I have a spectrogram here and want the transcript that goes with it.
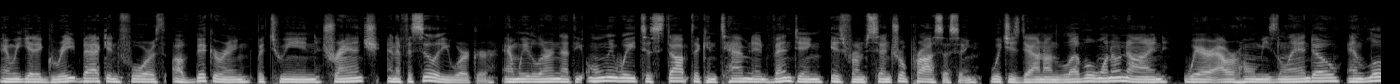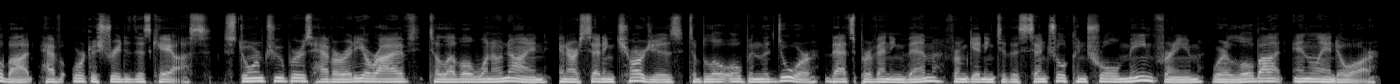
And we get a great back and forth of bickering between Tranche and a facility worker. And we learn that the only way to stop the contaminant venting is from central processing, which is down on level 109, where our homies Lando and Lobot have orchestrated this chaos. Stormtroopers have already arrived to level 109 and are setting charges to blow open the door that's preventing them from getting to the central control mainframe where Lobot and Lando are.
